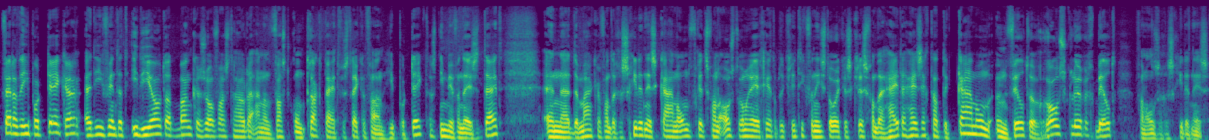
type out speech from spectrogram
Verder de hypotheker, uh, die vindt het idioot dat banken zo vasthouden... aan een vast contract bij het verstrekken van een hypotheek. Dat is niet meer van deze tijd. En uh, de maker van de geschiedeniskanon, Frits van Oostrom... reageert op de kritiek van historicus Chris van der Heijden. Hij zegt dat de kanon een veel te rooskleurig beeld van onze geschiedenis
